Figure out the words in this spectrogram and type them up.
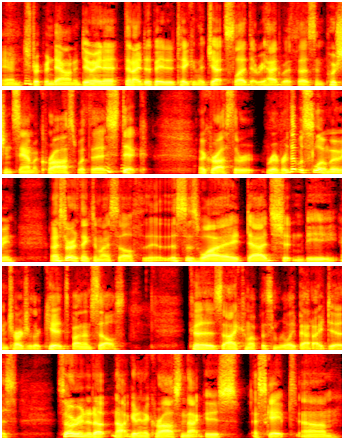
and stripping down and doing it. Then i debated taking the jet sled that we had with us and pushing sam across with a stick across the river that was slow moving and i started thinking to myself this is why dads shouldn't be in charge of their kids by themselves because i come up with some really bad ideas so I ended up not getting across, and that goose escaped. Um,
